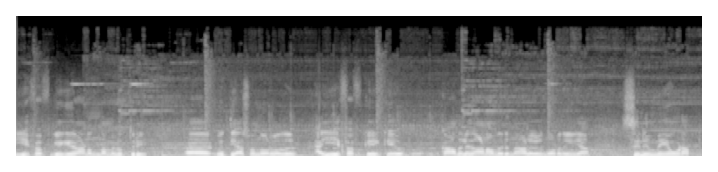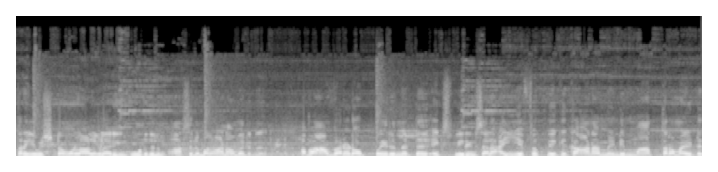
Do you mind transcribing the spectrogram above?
ഐ എഫ് എഫ് കെക്ക് കാണുന്ന നമ്മൾ ഒത്തിരി വ്യത്യാസം എന്നുള്ളത് ഐ എഫ് എഫ് കെക്ക് കാതൽ കാണാൻ വരുന്ന ആളുകൾ എന്ന് പറഞ്ഞു കഴിഞ്ഞാൽ സിനിമയോട് അത്രയും ഇഷ്ടമുള്ള ആളുകളായിരിക്കും കൂടുതലും ആ സിനിമ കാണാൻ വരുന്നത്. അപ്പോൾ അവരുടെ ഒപ്പം ഇരുന്നിട്ട് എക്സ്പീരിയൻസ് അല്ല ഐ എഫ് എഫ് കെക്ക് കാണാൻ വേണ്ടി മാത്രമായിട്ട്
